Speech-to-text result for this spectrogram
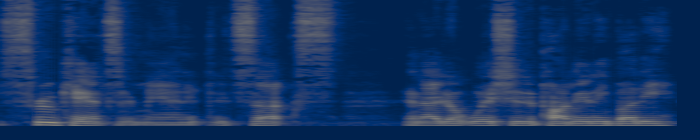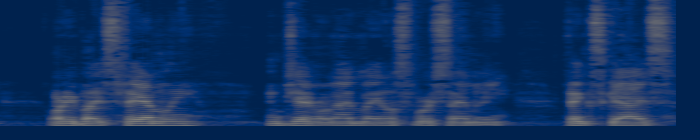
screw cancer, man. It, it sucks. And I don't wish it upon anybody or anybody's family in general. And I'm my own worst enemy. Thanks, guys.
